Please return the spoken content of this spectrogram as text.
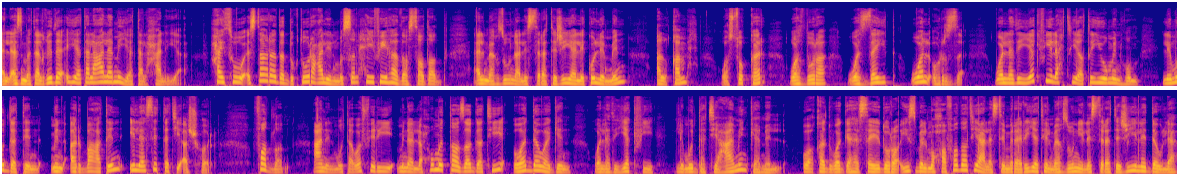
الأزمة الغذائية العالمية الحالية حيث استعرض الدكتور علي المصلحي في هذا الصدد المخزون الاستراتيجي لكل من القمح والسكر والذرة والزيت والأرز والذي يكفي الاحتياطي منهم لمدة من أربعة إلى ستة أشهر. فضلا عن المتوفر من اللحوم الطازجة والدواجن والذي يكفي لمدة عام كامل. وقد وجه السيد الرئيس بالمحافظة على استمرارية المخزون الاستراتيجي للدولة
